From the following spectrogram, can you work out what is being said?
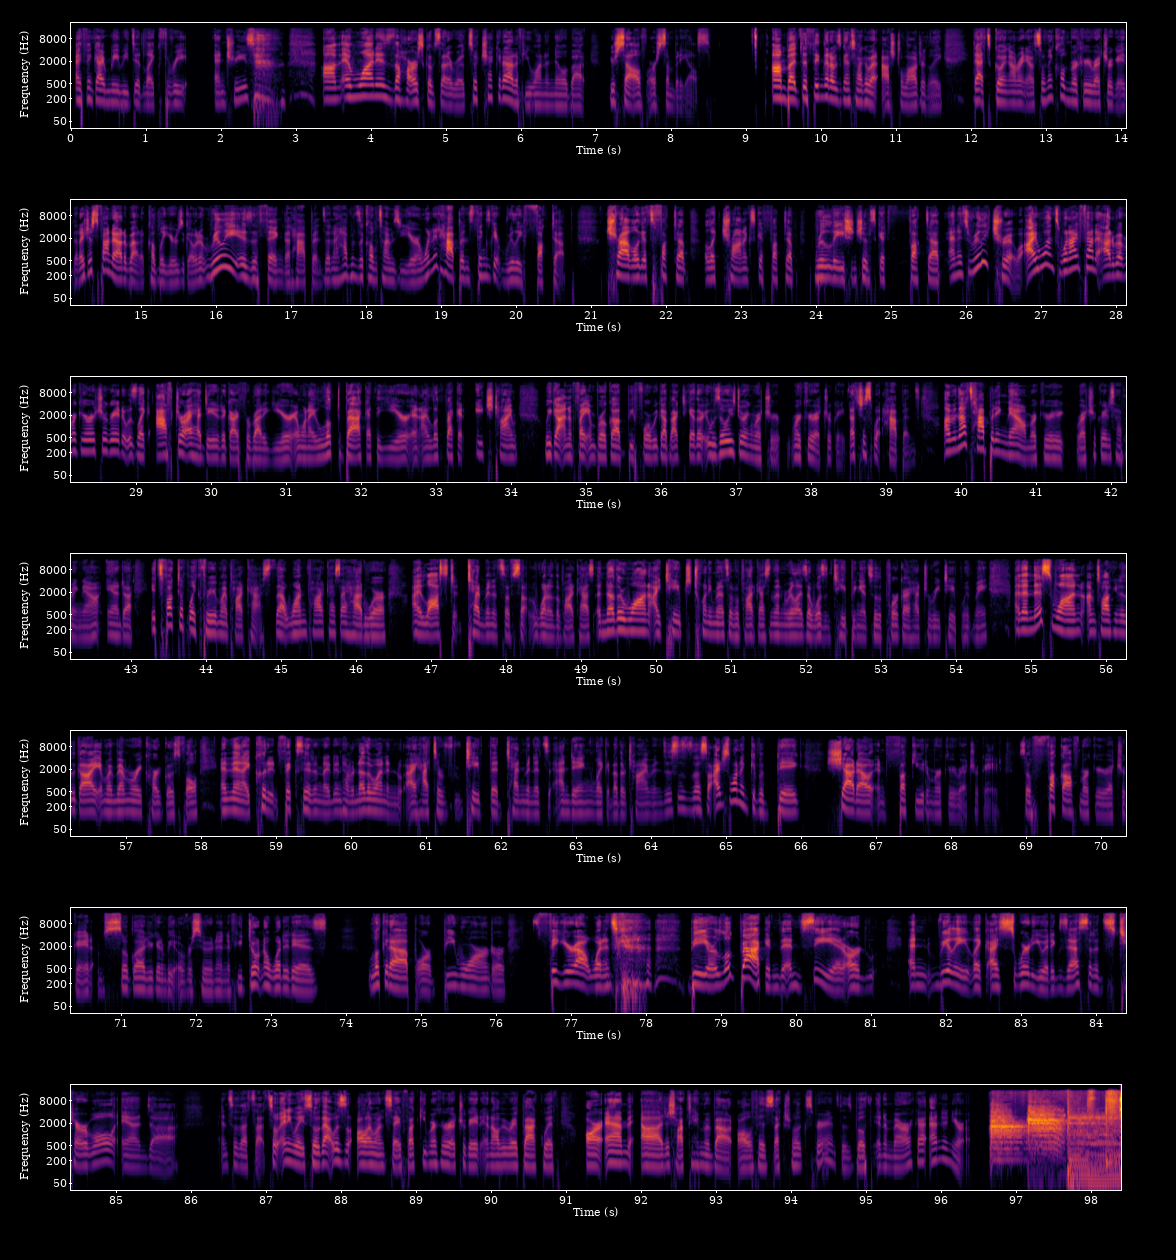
I think I maybe did like three entries. um, and one is the horoscopes that I wrote. So check it out if you want to know about yourself or somebody else. Um, but the thing that I was going to talk about astrologically that's going on right now is something called Mercury retrograde that I just found out about a couple years ago. And it really is a thing that happens. And it happens a couple times a year. And when it happens, things get really fucked up. Travel gets fucked up. Electronics get fucked up. Relationships get fucked up. And it's really true. I once, when I found out about Mercury retrograde, it was like after I had dated a guy for about a year. And when I looked back at the year and I looked back at each time we got in a fight and broke up before we got back together, it was always during Mercury, Mercury retrograde. That's just what happens. Um, and that's happening now. Mercury retrograde is happening now. And uh, it's fucked up like three of my podcasts. That one podcast I had where I lost 10 minutes of some, one of the podcasts. Another one, I taped 20 minutes of a podcast and then realized I wasn't taping it. So the poor guy had to retape with me. And then this one, I'm talking to the guy and my memory card goes full. And then I couldn't fix it and I didn't have another one. And I had to tape the 10 minutes ending like another time. And this is the, so I just want to give a big shout out and fuck you to Mercury retrograde. So fuck off Mercury retrograde. I'm so glad you're going to be over soon. And if you don't know what it is, look it up or be warned or figure out when it's gonna be or look back and and see it or and really like I swear to you it exists and it's terrible and uh and so that's that. So anyway, so that was all I want to say. Fuck you, Mercury retrograde, and I'll be right back with RM uh, to talk to him about all of his sexual experiences, both in America and in Europe.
